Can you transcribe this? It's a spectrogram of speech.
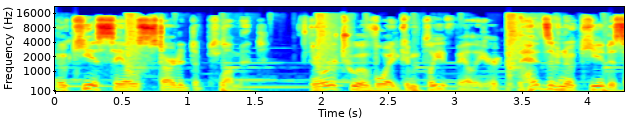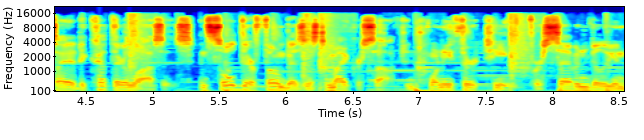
Nokia's sales started to plummet. In order to avoid complete failure, the heads of Nokia decided to cut their losses and sold their phone business to Microsoft in 2013 for $7 billion.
